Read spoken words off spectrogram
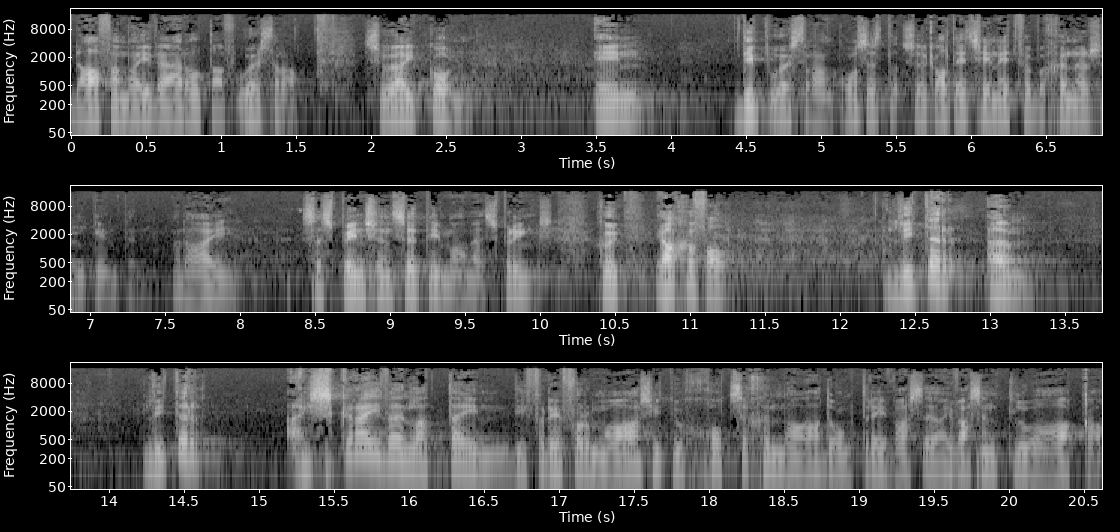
daar van my wêreld af Oosrand. So hy kon. En diep Oosrand. Ons is soos ek altyd sê net vir beginners in Kenton. Maar daai Suspension City manne, Springs. Goed, in elk geval Liter ehm um, Liter hy skryf in Latyn die reformatie toe God se genade omtref was. Hy was in Kloaka.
